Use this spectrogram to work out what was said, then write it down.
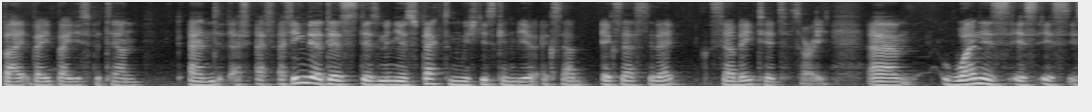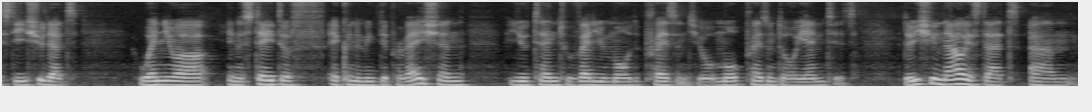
by, by, by this pattern? And I, I, I think that there's there's many aspects in which this can be exacerb, exacerbated. Sorry, um, one is, is is is the issue that when you are in a state of economic deprivation, you tend to value more the present, you're more present oriented. The issue now is that um,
